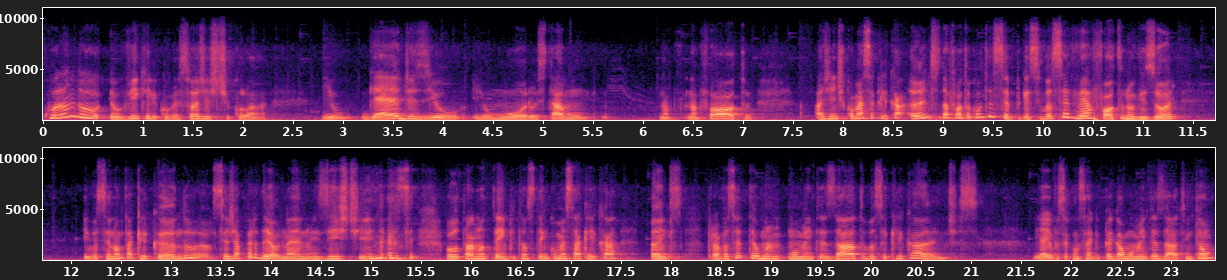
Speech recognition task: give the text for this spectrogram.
Quando eu vi que ele começou a gesticular e o Guedes e o, e o Moro estavam na, na foto, a gente começa a clicar antes da foto acontecer, porque se você vê a foto no visor, e você não está clicando, você já perdeu, né? Não existe voltar no tempo. Então você tem que começar a clicar antes. Para você ter o um momento exato, você clica antes. E aí você consegue pegar o momento exato. Então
